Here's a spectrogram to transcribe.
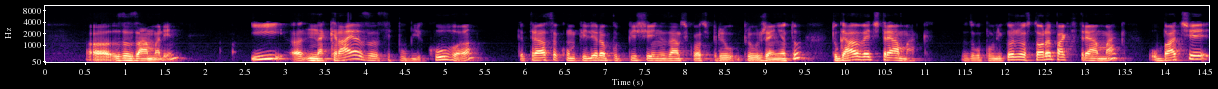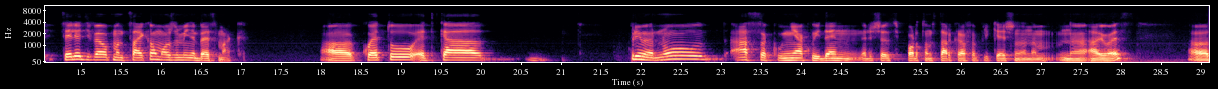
за Xamarin и а, накрая за да се публикува, като трябва да се компилира, подпише и не знам си какво си приложението, тогава вече трябва Mac. За да го публикуваш в Store, пак ти трябва Mac, обаче целият development cycle може да мине без Mac. А, което е така... Примерно, аз ако някой ден реша да си портам StarCraft application на, на iOS,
